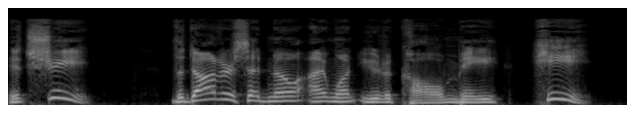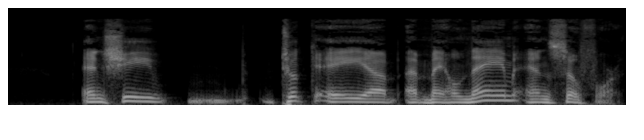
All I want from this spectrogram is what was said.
It's she. The daughter said, no, I want you to call me he. And she took a, uh, a male name and so forth.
